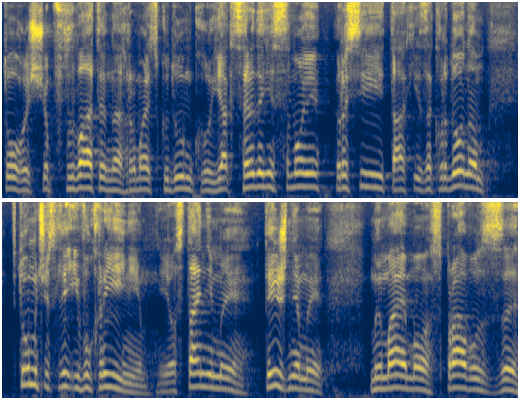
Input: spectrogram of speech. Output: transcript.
того, щоб впливати на громадську думку як всередині самої Росії, так і за кордоном, тому числі і в Україні. І останніми тижнями ми маємо справу з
